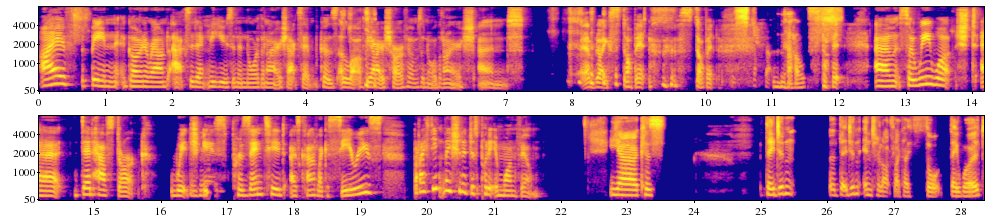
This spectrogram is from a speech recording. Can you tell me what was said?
I've been going around accidentally using a Northern Irish accent because a lot of the Irish horror films are Northern Irish, and I'm like, stop it, stop it, Stop that now. stop it. Um, so we watched uh, Dead House Dark, which Mhm. is presented as kind of like a series, but I think they should have just put it in one film. Yeah, because they didn't uh, they didn't interlock like I thought they would.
